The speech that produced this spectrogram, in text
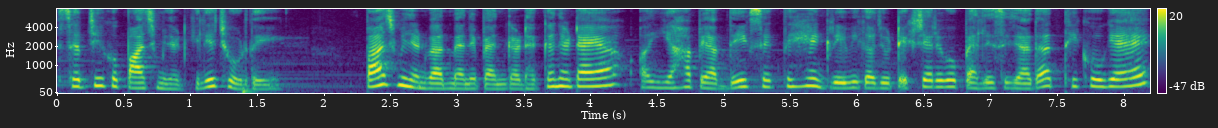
सब्ज़ी को पाँच मिनट के लिए छोड़ दें। पाँच मिनट बाद मैंने पैन का ढक्कन हटाया और यहाँ पे आप देख सकते हैं, ग्रेवी का जो टेक्सचर है वो पहले से ज़्यादा थिक हो गया है।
